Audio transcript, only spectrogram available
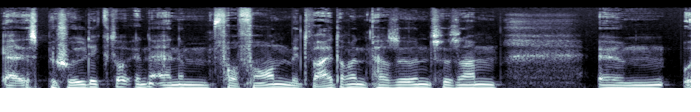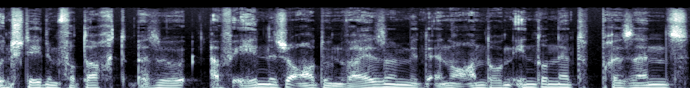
Er ist Beschuldigter in einem Verfahren mit weiteren Personen zusammen ähm, und steht im Verdacht, also auf ähnliche Art und Weise mit einer anderen Internetpräsenz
